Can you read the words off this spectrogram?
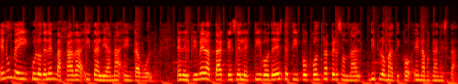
en un vehículo de la embajada italiana en Kabul en el primer ataque selectivo de este tipo contra personal diplomático en Afganistán.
